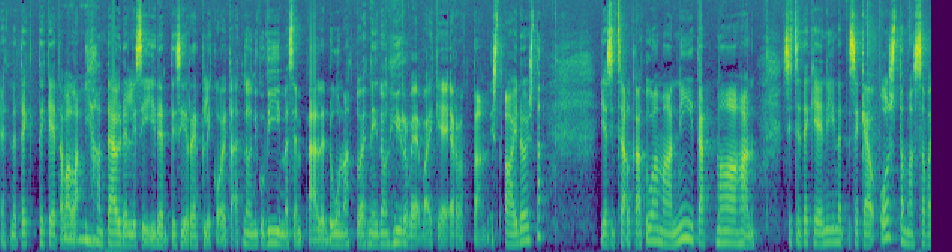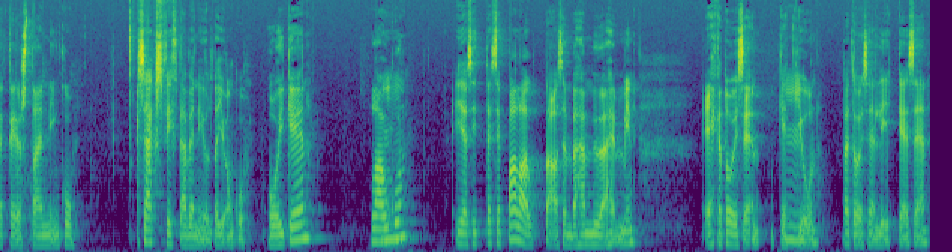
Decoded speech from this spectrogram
että ne te- tekee tavallaan mm-hmm. ihan täydellisiä identtisiä replikoita, että ne on niin kuin viimeisen päälle duunattu, että niitä on hirveän vaikea erottaa niistä aidoista ja sitten se alkaa tuomaan niitä maahan. Sitten se tekee niin, että se käy ostamassa vaikka jostain niin kuin Saks Fifth Avenuelta jonkun oikein laukun, mm. ja sitten se palauttaa sen vähän myöhemmin ehkä toiseen ketjuun. Mm tai toiseen liikkeeseen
